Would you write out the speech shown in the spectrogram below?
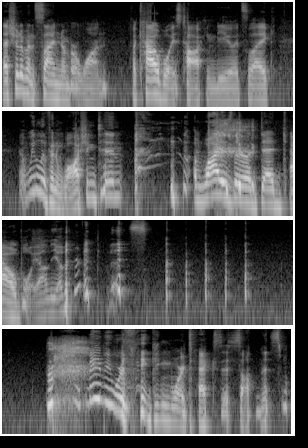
That should have been sign number one. If a cowboy's talking to you, it's like, we live in Washington. Why is there a dead cowboy on the other end of this? Maybe we're thinking more Texas on this one.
